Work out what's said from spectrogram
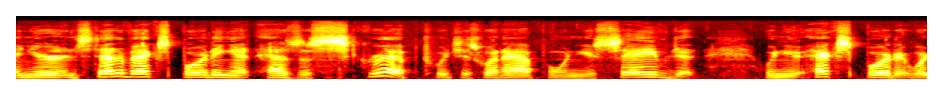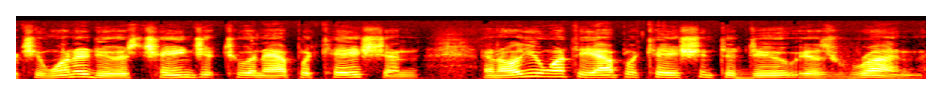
And you're, instead of exporting it as a script, which is what happened when you saved it, when you export it, what you want to do is change it to an application, and all you want the application to do is run.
